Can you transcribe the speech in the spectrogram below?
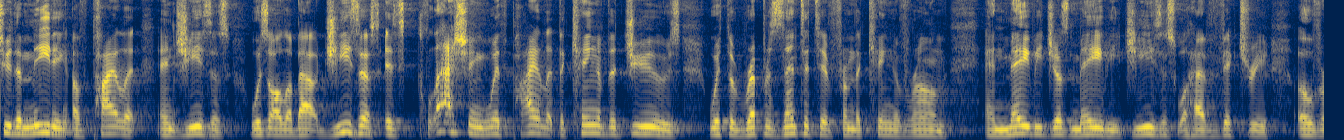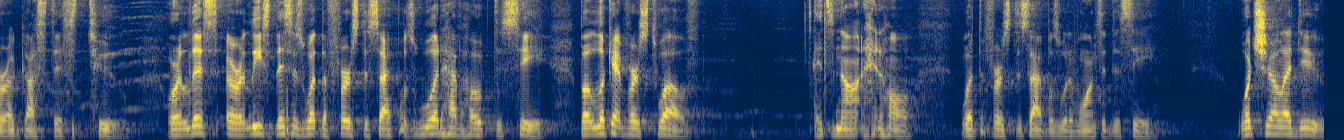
to the meeting of Pilate and Jesus was all about. Jesus is clashing with Pilate, the king of the Jews, with the representative from the king of Rome. And maybe, just maybe, Jesus will have victory over Augustus too. or at, least, or at least this is what the first disciples would have hoped to see. But look at verse 12. It's not at all what the first disciples would have wanted to see. What shall I do?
